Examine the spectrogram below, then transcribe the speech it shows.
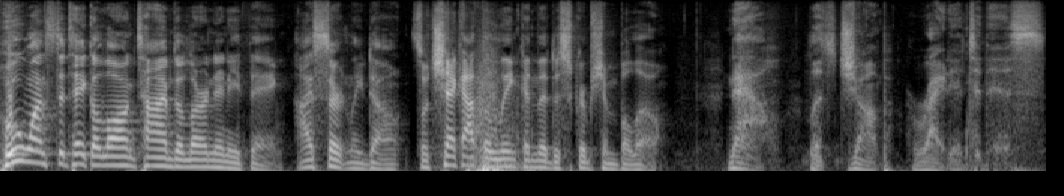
who wants to take a long time to learn anything? I certainly don't. So check out the link in the description below. Now, let's jump right into this.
